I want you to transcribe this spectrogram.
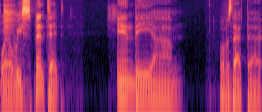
where we spent it in the um, what was that the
